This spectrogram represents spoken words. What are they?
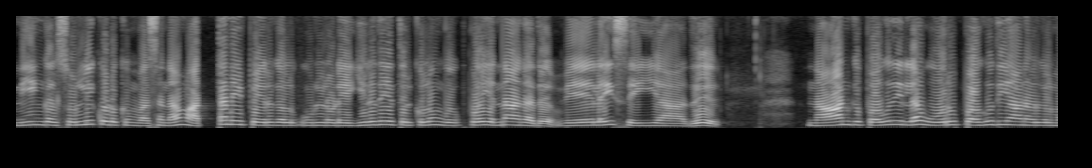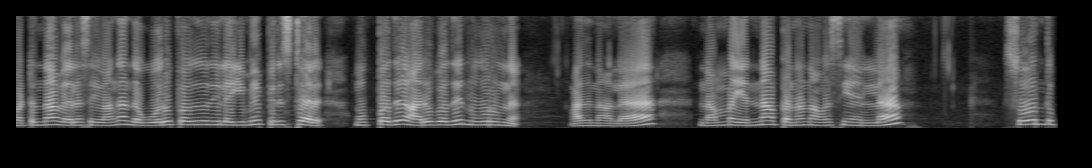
நீங்கள் சொல்லிக் கொடுக்கும் வசனம் அத்தனை பேர்கள் உங்களுடைய இருதயத்திற்குள்ளும் போய் என்ன ஆகாது? வேலை செய்யாது. நான்கு பகுதியில் ஒரு பகுதியானவர்கள் மட்டும்தான் வேலை செய்வாங்க. அந்த ஒரு பகுதியிலையுமே பிரிச்சிட்டாரு. முப்பது அறுபது நூறுன்னு. அதனால நம்ம என்ன பண்ணணும்னு அவசியம் இல்லை. சோர்ந்து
